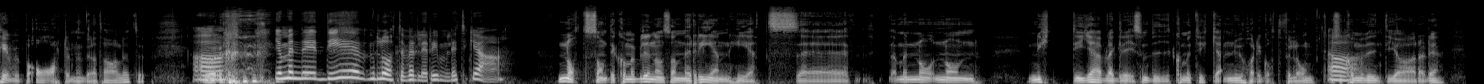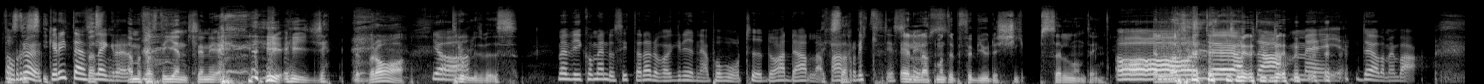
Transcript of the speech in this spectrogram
lever på 1800-talet typ. Ja, ja men det, det låter väldigt rimligt tycker jag. Något sånt, det kommer bli någon sån renhets... Eh, men nå- någon nyttig jävla grej som vi kommer tycka, nu har det gått för långt, och så Ja. kommer vi inte göra det. De Fast det- röker inte ens fast, längre. Ja, men fast det egentligen är, är jättebra, Ja. troligtvis. Men vi kommer ändå sitta där och vara griniga på vår tid, då hade alla fan Exakt. riktigt snus. Eller att man typ förbjuder chips eller någonting. Åh, Eller döda mig. Döda mig bara.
